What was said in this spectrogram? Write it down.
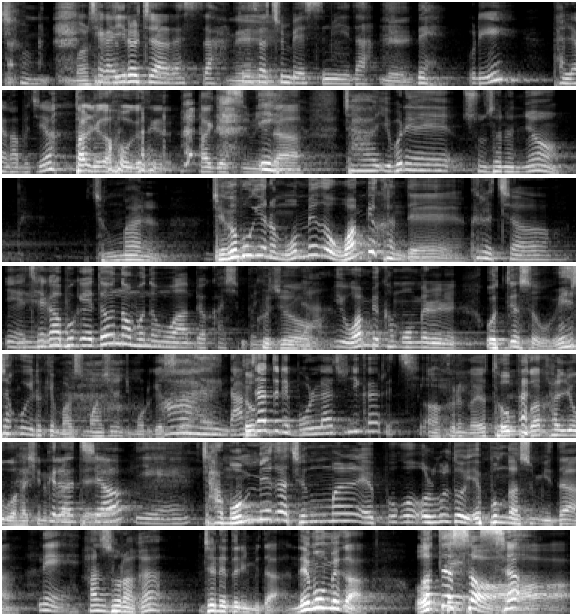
참 제가 이럴 줄 알았어. 네. 그래서 준비했습니다. 네. 네, 우리 달려가 보죠. 달려가 보도록 하겠습니다. 자 이번에 순서는요 정말 제가 보기에는 몸매가 완벽한데 그렇죠. 예, 예. 제가 보기에도 너무 너무 완벽하신 분입니다. 그죠? 이 완벽한 몸매를 어때서 왜 자꾸 이렇게 말씀하시는지 모르겠어요. 아, 남자들이 몰라주니까 그렇지. 아 그런가요? 더 부각하려고 하시는 것 같아요. 그렇죠. 예. 자 몸매가 정말 예쁘고 얼굴도 예쁜 것 같습니다. 네. 한소라가 전해드립니다. 내 몸매가 어땠어? 어땠어?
